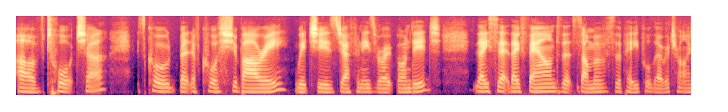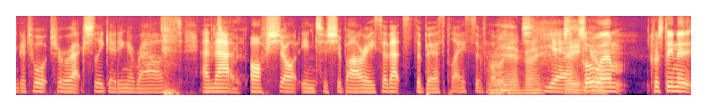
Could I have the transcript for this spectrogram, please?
of torture. It's called, but of course, shibari, which is Japanese rope bondage. They said they found that some of the people they were trying to torture were actually getting aroused, and that offshot into shibari. So that's the birthplace of Oh, yeah, bondage. right. Yeah. So, go. um, Christina,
